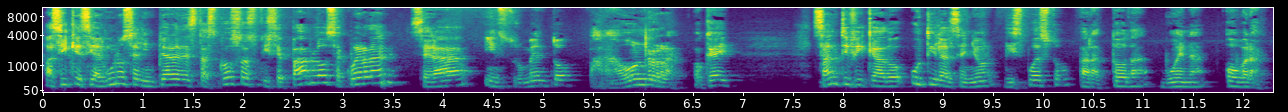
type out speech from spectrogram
Así que si alguno se limpiara de estas cosas, dice Pablo, ¿se acuerdan? Será instrumento para honra, ¿ok? santificado, útil al Señor, dispuesto para toda buena obra.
